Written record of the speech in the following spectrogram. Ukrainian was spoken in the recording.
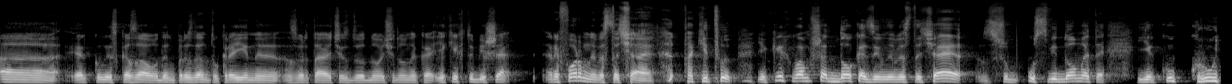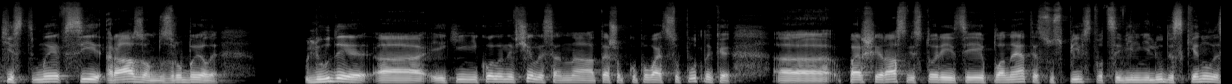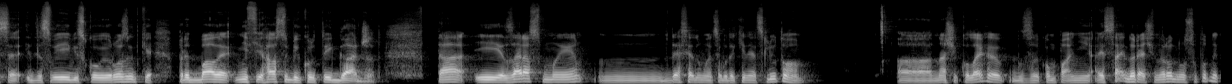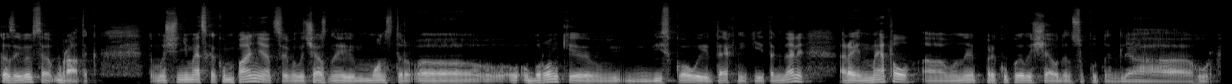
Е, як коли сказав один президент України, звертаючись до одного чиновника, яких тобі ще реформ не вистачає, так і тут. Яких вам ще доказів не вистачає, щоб усвідомити, яку крутість ми всі разом зробили. Люди, які ніколи не вчилися на те, щоб купувати супутники, перший раз в історії цієї планети суспільство, цивільні люди скинулися і для своєї військової розвідки придбали ніфіга собі крутий гаджет. Та і зараз ми десь я думаю, це буде кінець лютого. Наші колеги з компанії iSight, до речі, народного супутника з'явився братик, тому що німецька компанія це величезний монстр е, оборонки, військової техніки і так далі. Rheinmetall, а вони прикупили ще один супутник для ГУР.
